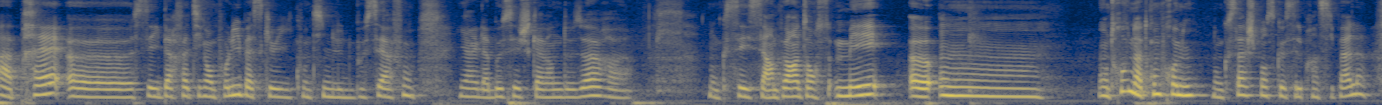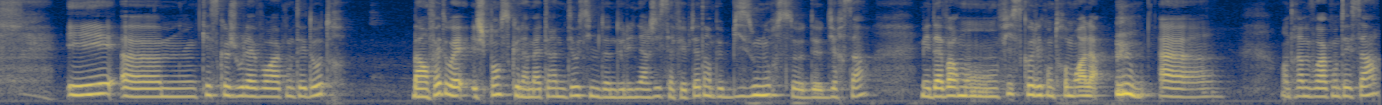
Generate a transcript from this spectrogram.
Après, euh, c'est hyper fatigant pour lui parce qu'il continue de bosser à fond. Hier, il a bossé jusqu'à 22h. Euh, donc, c'est un peu intense. Mais euh, on, on trouve notre compromis. Donc ça, je pense que c'est le principal. Et euh, qu'est-ce que je voulais vous raconter d'autre? Bah en fait, ouais, je pense que la maternité aussi me donne de l'énergie. Ça fait peut-être un peu bisounours de dire ça, mais d'avoir mon fils collé contre moi là, en train de vous raconter ça,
